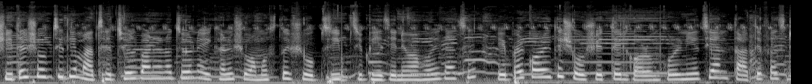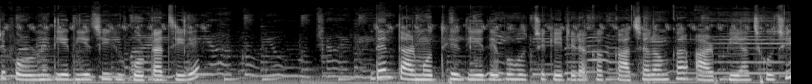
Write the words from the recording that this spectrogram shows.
শীতের সবজি দিয়ে মাছের ঝোল বানানোর জন্য এখানে সমস্ত সবজি ভেজে নেওয়া হয়ে গেছে। এবার কড়াইতে সর্ষের তেল গরম করে নিয়েছি আর তাতে ফার্স্টে ফোড়নে দিয়ে দিয়েছি গোটা জিরে। দেন তার মধ্যে দিয়ে দেব হচ্ছে কেটে রাখা কাঁচা লঙ্কা আর পেঁয়াজ কুচি।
